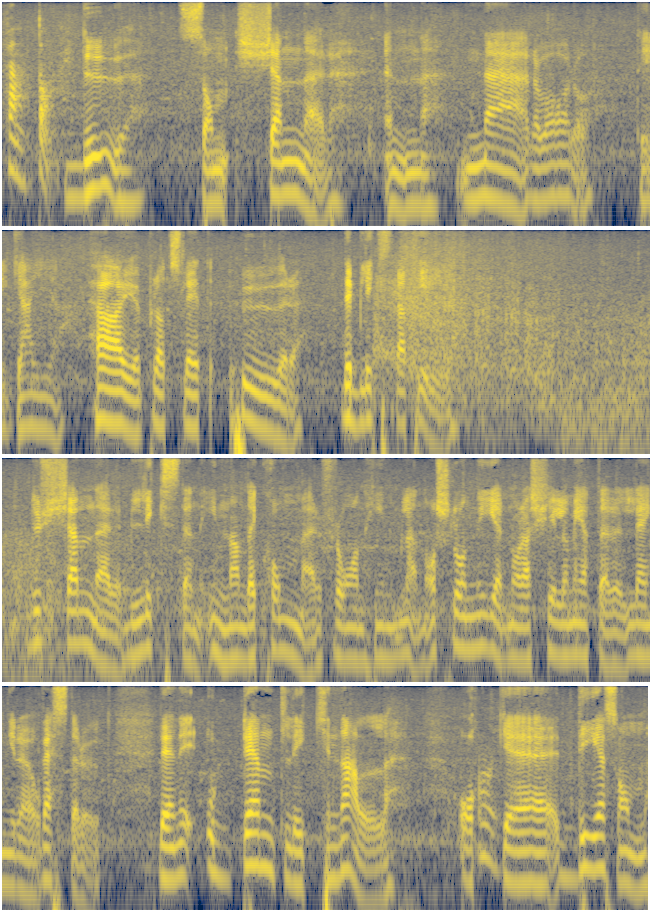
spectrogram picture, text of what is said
15. Du som känner en närvaro till Gaia hör ju plötsligt hur det blixtrar till. Du känner blixten innan det kommer från himlen och slår ner några kilometer längre västerut. Det är en ordentlig knall och eh, det som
